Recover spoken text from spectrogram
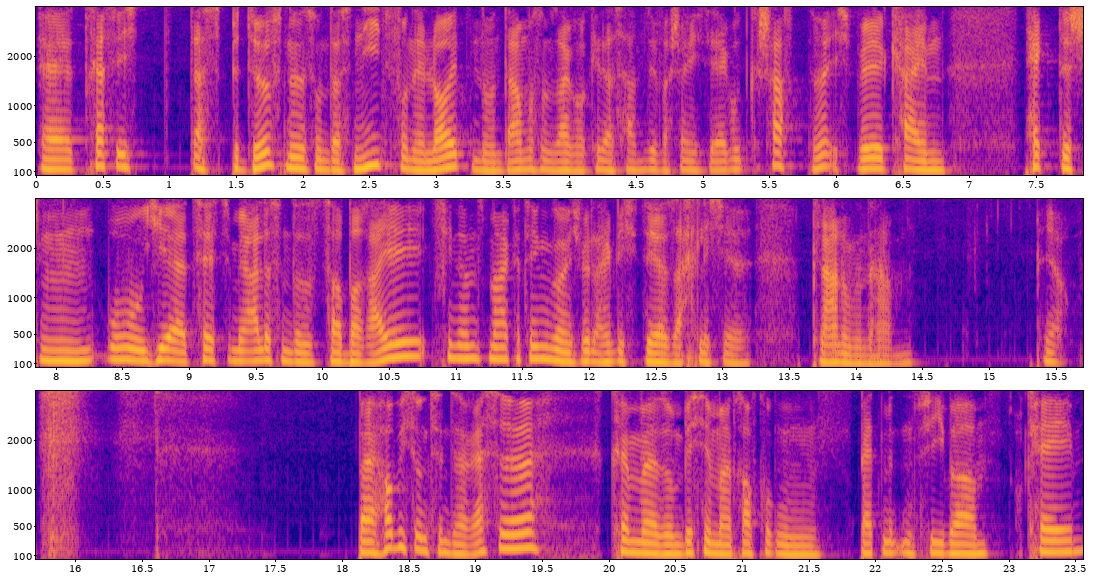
äh, treffe ich das Bedürfnis und das Need von den Leuten. Und da muss man sagen, okay, das haben sie wahrscheinlich sehr gut geschafft. Ne? Ich will keinen hektischen, oh, hier erzählst du mir alles und das ist Zauberei Finanzmarketing, sondern ich will eigentlich sehr sachliche Planungen haben. Ja. Bei Hobbys und Interesse können wir so ein bisschen mal drauf gucken. Badmintonfieber, okay.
